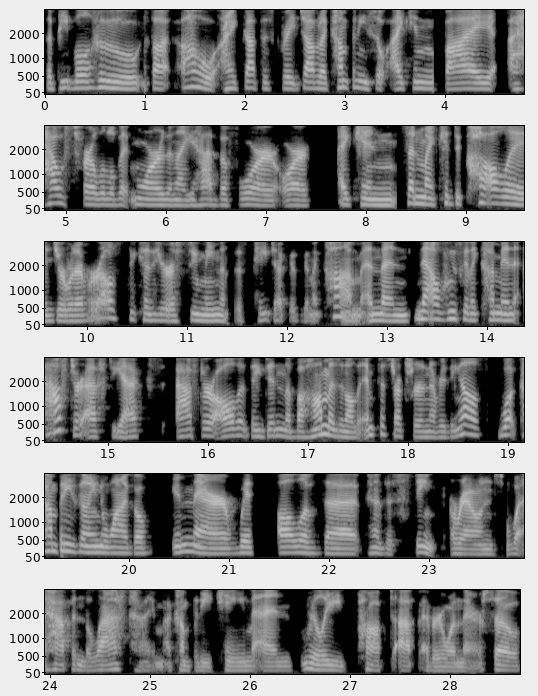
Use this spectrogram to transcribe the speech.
the people who thought, oh, I got this great job at a company, so I can buy a house for a little bit more than I had before, or I can send my kid to college or whatever else because you're assuming that this paycheck is going to come. And then now who's going to come in after FTX, after all that they did in the Bahamas and all the infrastructure and everything else? What company is going to want to go in there with all of the kind of the stink around what happened the last time a company came and really propped up everyone there. So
